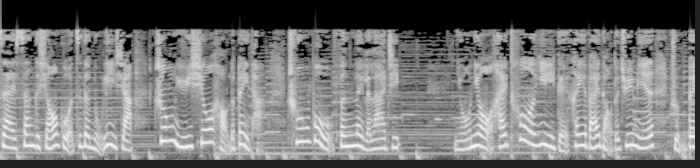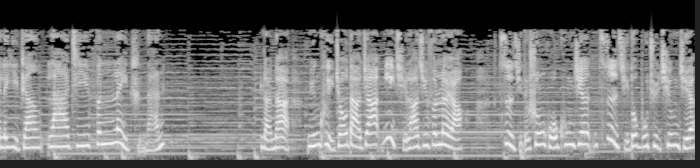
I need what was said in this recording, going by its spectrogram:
在三个小果子的努力下，终于修好了贝塔，初步分类了垃圾。牛牛还特意给黑白岛的居民准备了一张垃圾分类指南。奶奶，您可以教大家一起垃圾分类啊！自己的生活空间自己都不去清洁，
